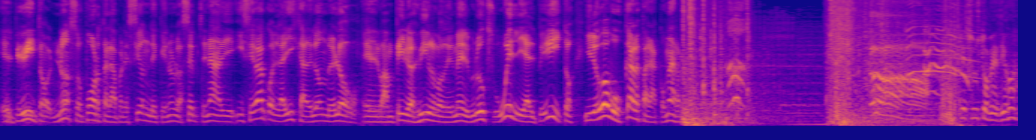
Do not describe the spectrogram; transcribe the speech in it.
El pibito no soporta la presión de que no lo acepte nadie y se va con la hija del hombre lobo. El vampiro esbirro de Mel Brooks huele al pibito y lo va a buscar para comerlo. ¿Qué susto me dio?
